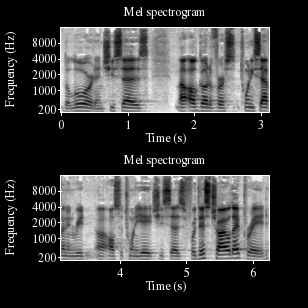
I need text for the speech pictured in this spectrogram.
the Lord, and she says, I'll go to verse 27 and read uh, also 28. She says, For this child I prayed,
